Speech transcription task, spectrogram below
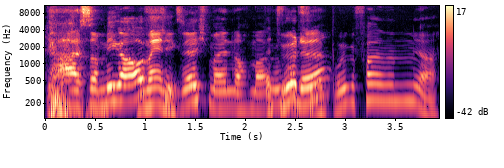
ja, ist doch mega Aufstieg, Moment. ne? Ich meine, nochmal Das würde- Bull gefahren, ja.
